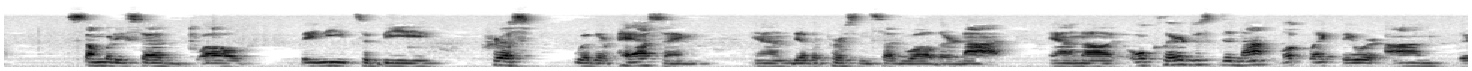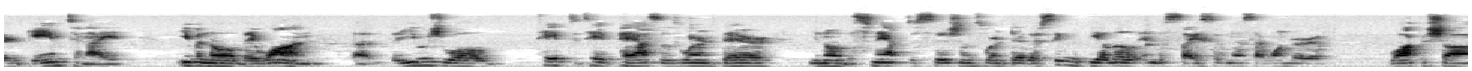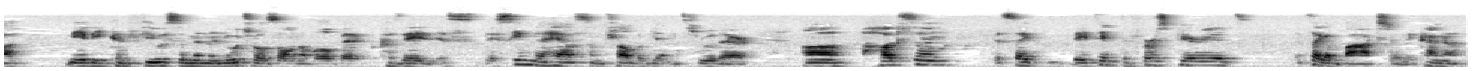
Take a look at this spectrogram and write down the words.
somebody said, "Well, they need to be crisp with their passing," and the other person said, "Well, they're not." And uh, Eau Claire just did not look like they were on their game tonight, even though they won. Uh, the usual tape to tape passes weren't there. You know, the snap decisions weren't there. There seemed to be a little indecisiveness. I wonder if Waukesha maybe confuse them in the neutral zone a little bit because they they seem to have some trouble getting through there. Uh, Hudson, it's like they take the first periods. It's like a boxer. They kind of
